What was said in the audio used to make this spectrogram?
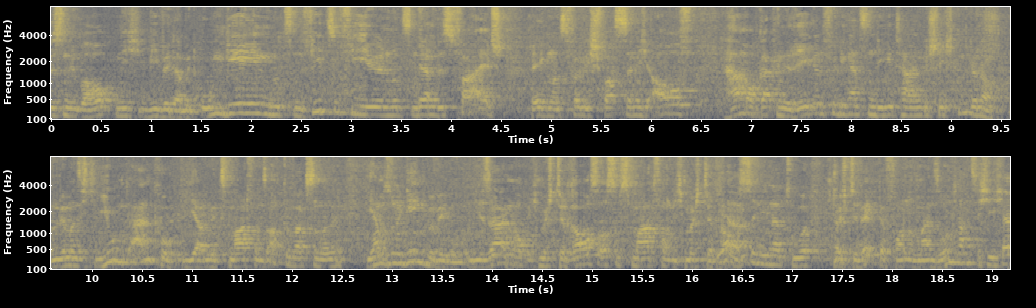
wissen überhaupt nicht, wie wir damit umgehen, nutzen viel zu viel, nutzen vieles falsch, regen uns völlig schwachsinnig auf, haben auch gar keine Regeln für die ganzen digitalen Geschichten. Genau. Und wenn man sich die Jugend anguckt, die ja mit Smartphones aufgewachsen sind, die haben so eine Gegenbewegung und die sagen auch, ich möchte raus aus dem Smartphone, ich möchte raus in die Natur, ich möchte weg davon. Und mein Sohn tatsächlich äh,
